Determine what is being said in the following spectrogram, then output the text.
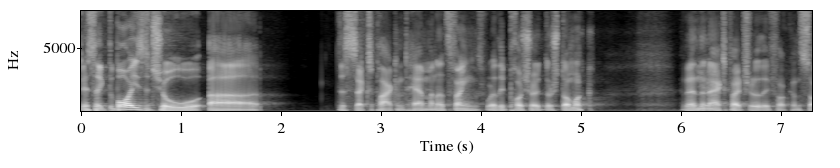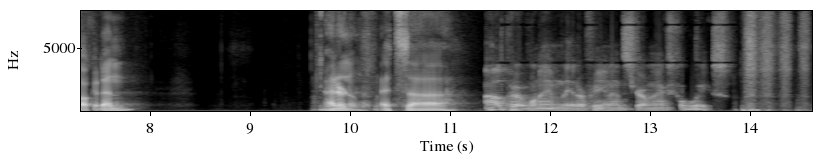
It's like the boys that show uh the six pack in ten minutes things where they push out their stomach. And then the next picture they fucking suck it in. I don't know. It's uh I'll put up one of them later for you on Instagram in the next couple weeks.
